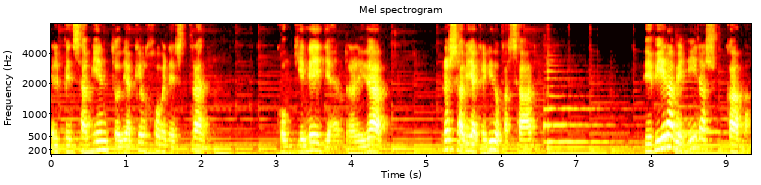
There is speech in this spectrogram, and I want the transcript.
El pensamiento de aquel joven extraño, con quien ella en realidad no se había querido casar, debiera venir a su cama,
